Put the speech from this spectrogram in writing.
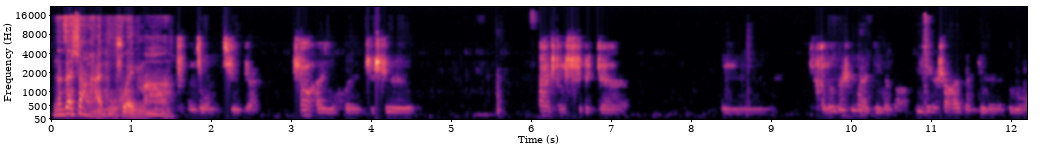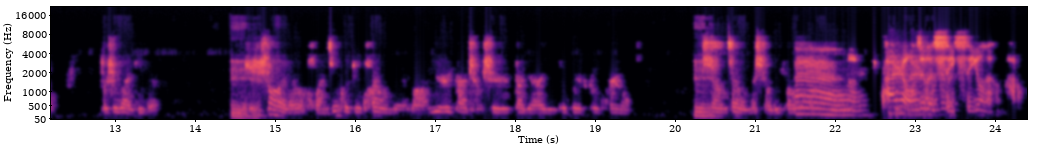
那在上海不会吗？传宗接代上海也会，只是大城市的，嗯，很多都是外地的嘛，毕竟上海本地的也不多，都是外地的。嗯只是上海的环境会更宽容一点吧，越是大城市，大家也都会更宽容。嗯像在我们小地方嗯，宽容这个词词用的很好。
